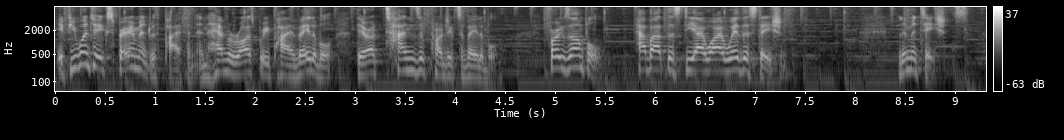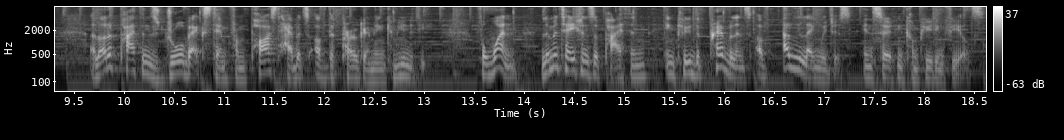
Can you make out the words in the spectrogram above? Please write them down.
If you want to experiment with Python and have a Raspberry Pi available, there are tons of projects available. For example, how about this DIY weather station? Limitations. A lot of Python's drawbacks stem from past habits of the programming community. For one, limitations of Python include the prevalence of other languages in certain computing fields.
